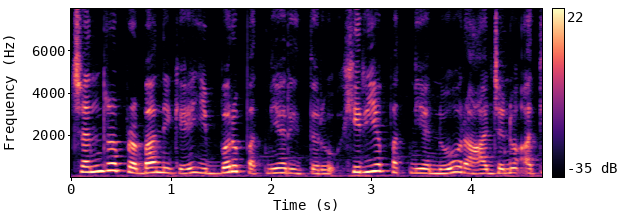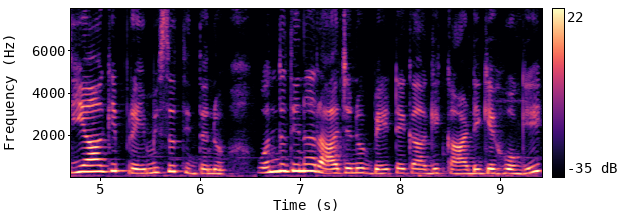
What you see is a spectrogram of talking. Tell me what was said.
ಚಂದ್ರಪ್ರಭನಿಗೆ ಇಬ್ಬರು ಪತ್ನಿಯರಿದ್ದರು. ಹಿರಿಯ ಪತ್ನಿಯನ್ನು ರಾಜನು ಅತಿಯಾಗಿ ಪ್ರೇಮಿಸುತ್ತಿದ್ದನು. ಒಂದು ದಿನ ರಾಜನು ಬೇಟೆಗಾಗಿ ಕಾಡಿಗೆ ಹೋಗಿ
